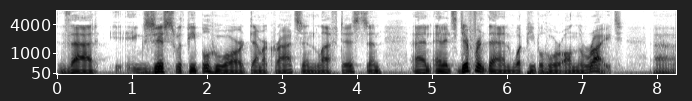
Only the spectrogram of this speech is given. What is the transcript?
that exists with people who are democrats and leftists and and and it's different than what people who are on the right uh,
